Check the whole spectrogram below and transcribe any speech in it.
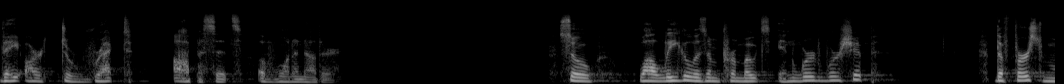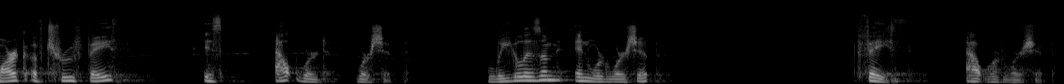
They are direct opposites of one another. So, while legalism promotes inward worship, the first mark of true faith is outward worship legalism, inward worship, faith, outward worship.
